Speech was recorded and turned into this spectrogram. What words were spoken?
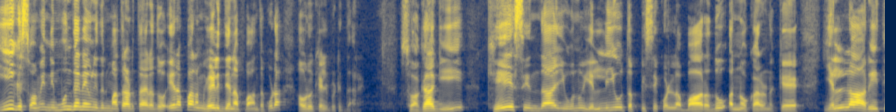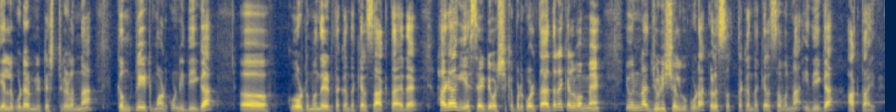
ಈಗ ಸ್ವಾಮಿ ನಿಮ್ಮ ಮುಂದೆನೇ ಇವನು ಇದನ್ನು ಮಾತಾಡ್ತಾ ಇರೋದು. ಏನಪ್ಪ, ನಮ್ಗೆ ಹೇಳಿದ್ದೇನಪ್ಪ ಅಂತ ಕೂಡ ಅವರು ಕೇಳಿಬಿಟ್ಟಿದ್ದಾರೆ. ಸೊ, ಹಾಗಾಗಿ ಕೇಸಿಂದ ಇವನು ಎಲ್ಲಿಯೂ ತಪ್ಪಿಸಿಕೊಳ್ಳಬಾರದು ಅನ್ನೋ ಕಾರಣಕ್ಕೆ ಎಲ್ಲ ರೀತಿಯಲ್ಲೂ ಕೂಡ ಅವನಿಗೆ ಟೆಸ್ಟ್ಗಳನ್ನು ಕಂಪ್ಲೀಟ್ ಮಾಡ್ಕೊಂಡು ಇದೀಗ ಕೋರ್ಟ್ ಮುಂದೆ ಇಡ್ತಕ್ಕಂಥ ಕೆಲಸ ಆಗ್ತಾ ಇದೆ. ಹಾಗಾಗಿ ಎಸ್ ಐ ಟಿ ವಶಕ್ಕೆ ಪಡ್ಕೊಳ್ತಾ ಇದ್ದಾರೆ. ಕೆಲವೊಮ್ಮೆ ಇವನ್ನ ಜುಡಿಷಿಯಲ್ಗೂ ಕೂಡ ಕಳಿಸ್ತಕ್ಕಂಥ ಕೆಲಸವನ್ನು ಇದೀಗ ಆಗ್ತಾ ಇದೆ.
